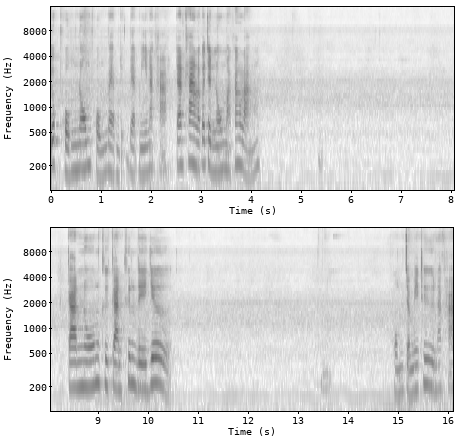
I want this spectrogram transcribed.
ยกผมโน้มผมแบบแบบนี้นะคะ ด้านข้างเราก็จะโน้มมาข้างหลัง การโน้มคือการขึ้นเลเยอร์ ผมจะไม่ทื่อนะคะ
